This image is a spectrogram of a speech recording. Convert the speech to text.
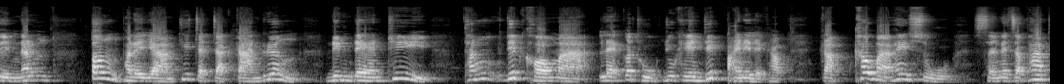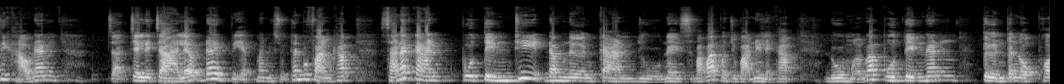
ตินนั้นต้องพยายามที่จะจัดการเรื่องดินแดนที่ ทั้งยึดครองมาและก็ถูกยูเครนยึดไปนี่เลยครับ กลับเข้ามาให้สู่ในสภาพที่เขานั้นจะเจรจาแล้วได้เปรียบมากที่สุดท่านผู้ฟังครับสถานการณ์ปูตินที่ดำเนินการอยู่ในสภาวะปัจจุบันนี่แหละครับ ดูเหมือนว่าปูตินนั้นตื่นตระหนกพอ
